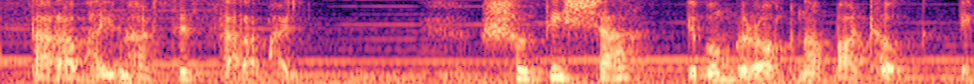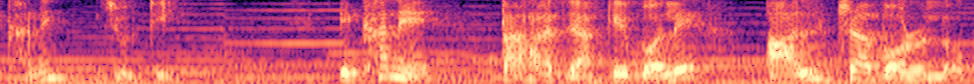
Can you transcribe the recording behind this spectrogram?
সারাভাই ভার্সেস সারাভাই সতীশ শাহ এবং রত্না পাঠক এখানে জুটি। এখানে তারা যাকে বলে আলট্রা বড় লোক।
